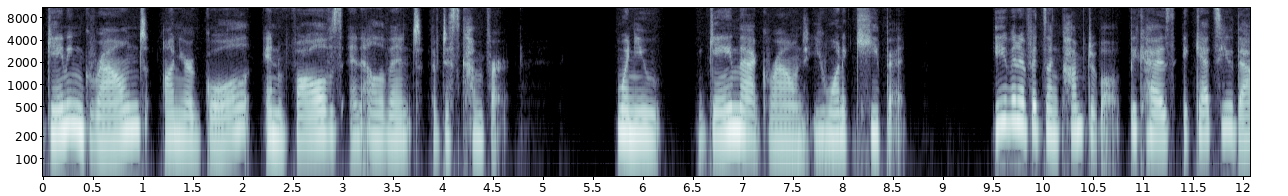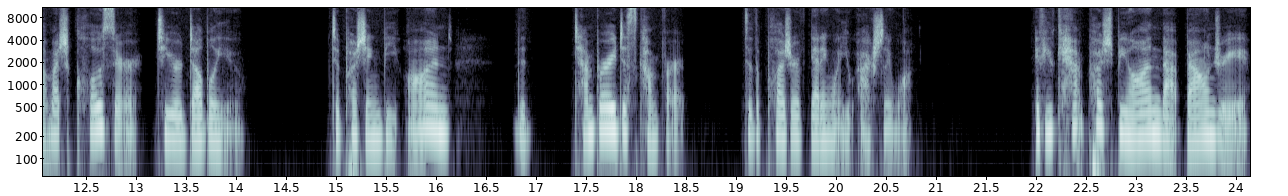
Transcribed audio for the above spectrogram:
Gaining ground on your goal involves an element of discomfort. When you gain that ground, you want to keep it even if it's uncomfortable, because it gets you that much closer to your W, to pushing beyond the temporary discomfort to the pleasure of getting what you actually want. If you can't push beyond that boundary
